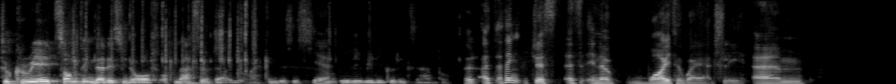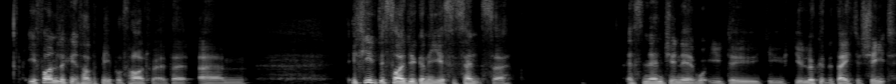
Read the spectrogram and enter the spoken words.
To, to, create something that is, you know, of, of massive value. I think this is yeah. a really, really good example. I, I think just as in a wider way, actually, um, you find looking at other people's hardware that um, if you decide you're going to use a sensor, as an engineer, what you do, you, you look at the data sheet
